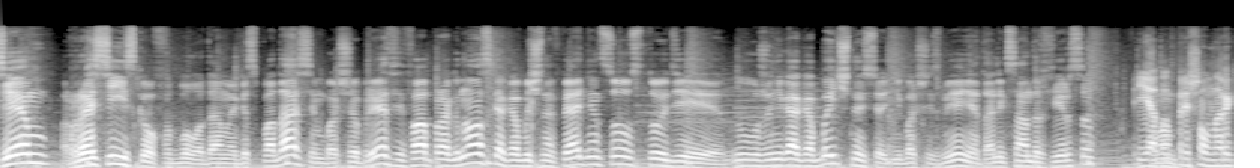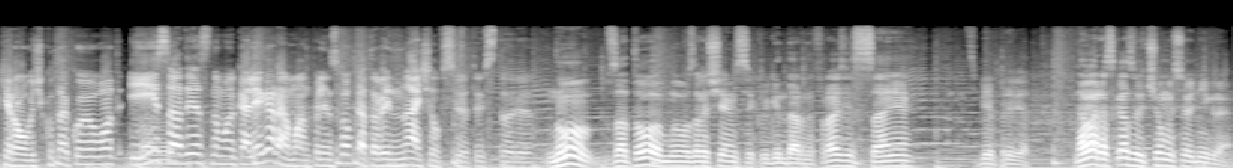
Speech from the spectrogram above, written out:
Всем российского футбола, дамы и господа, всем большой привет. FIFA прогноз, как обычно в пятницу в студии. Ну, уже не как обычно, сегодня небольшие изменения. Это Александр Фирсов. Я тут пришел на рокировочку такую вот. И, Да-да. соответственно, мой коллега Роман Полинсков, который начал всю эту историю. Но зато мы возвращаемся к легендарной фразе «Саня, тебе привет». Давай рассказывай, чем мы сегодня играем.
